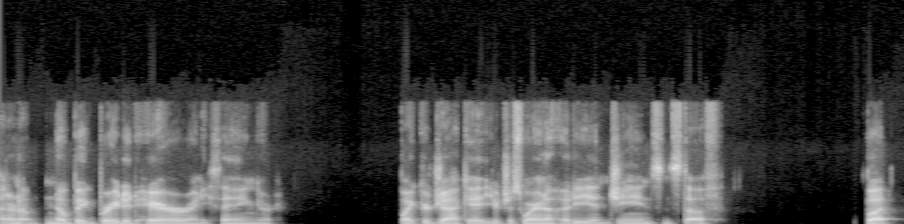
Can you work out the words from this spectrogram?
I don't know, no big braided hair or anything or biker jacket, you're just wearing a hoodie and jeans and stuff. But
